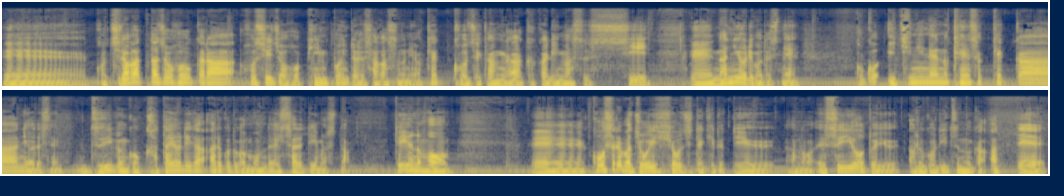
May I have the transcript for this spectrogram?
えー、こう散らばった情報から欲しい情報をピンポイントで探すのには結構時間がかかりますし、えー、何よりもですねここ12年の検索結果にはですね随分こう偏りがあることが問題視されていました。っていうのも、えー、こうすれば上位表示できるっていうあの SEO というアルゴリズムがあって、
